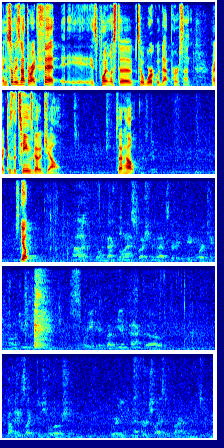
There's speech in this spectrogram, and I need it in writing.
And if somebody's not the right fit, it's pointless to, to work with that person, right? Because the team's got to gel. Does that help? Yep. Uh, Going back to the last question about predicting where technology is going, what do you think about the impact of companies like DigitalOcean, where you can have virtualized environments, you can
